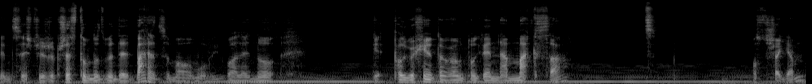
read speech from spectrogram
więc jeszcze, że przez tą noc będę bardzo mało mówił, ale no podgłosiłem tą, tą grę na maksa. Ostrzegam.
